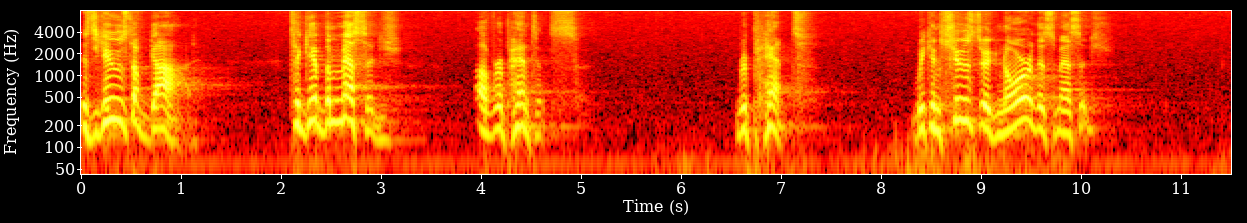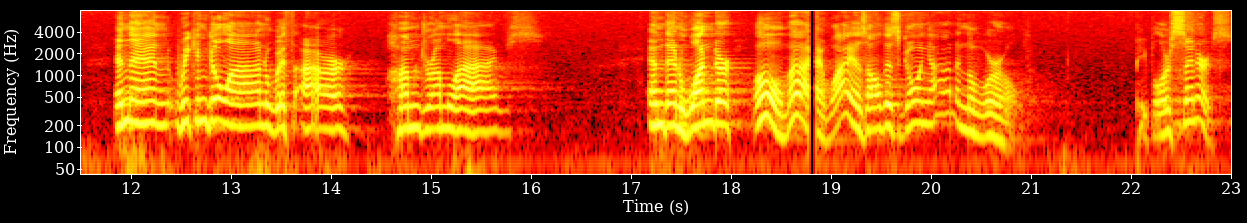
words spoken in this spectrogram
is used of God to give the message of repentance. Repent. We can choose to ignore this message, and then we can go on with our humdrum lives, and then wonder, oh my, why is all this going on in the world? People are sinners.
